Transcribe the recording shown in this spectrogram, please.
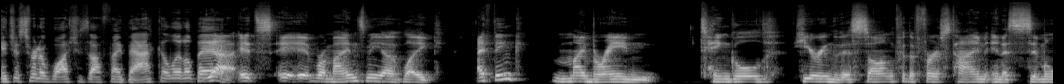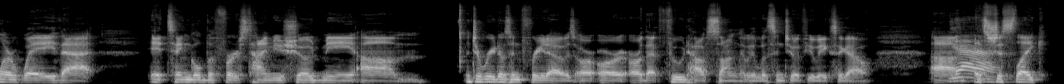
it just sort of washes off my back a little bit. yeah it's it, it reminds me of like I think my brain tingled hearing this song for the first time in a similar way that it tingled the first time you showed me um Doritos and Fritos or, or or that Food House song that we listened to a few weeks ago. Um, Yeah. It's just like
